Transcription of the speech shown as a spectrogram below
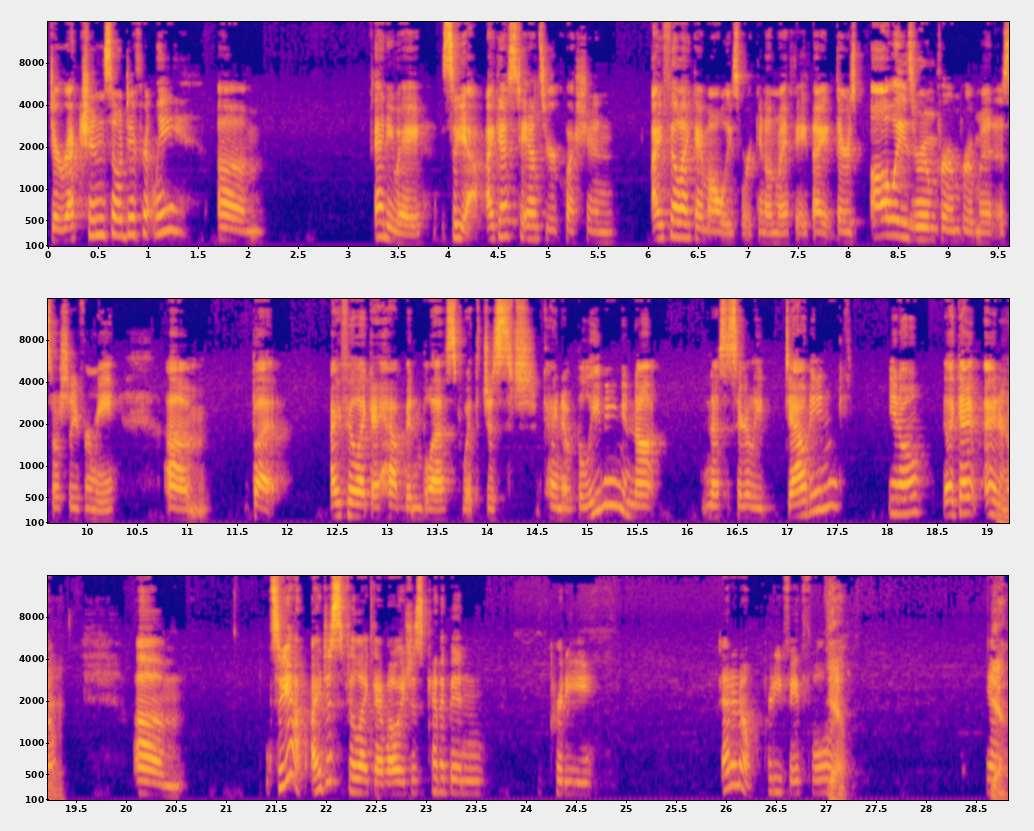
direction so differently. Um, anyway, so yeah, I guess to answer your question, I feel like I'm always working on my faith. I, there's always room for improvement, especially for me. Um, but I feel like I have been blessed with just kind of believing and not necessarily doubting, you know, like I, I don't mm-hmm. know. Um, so yeah, I just feel like I've always just kind of been pretty, I don't know, pretty faithful. Yeah. And, yeah.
